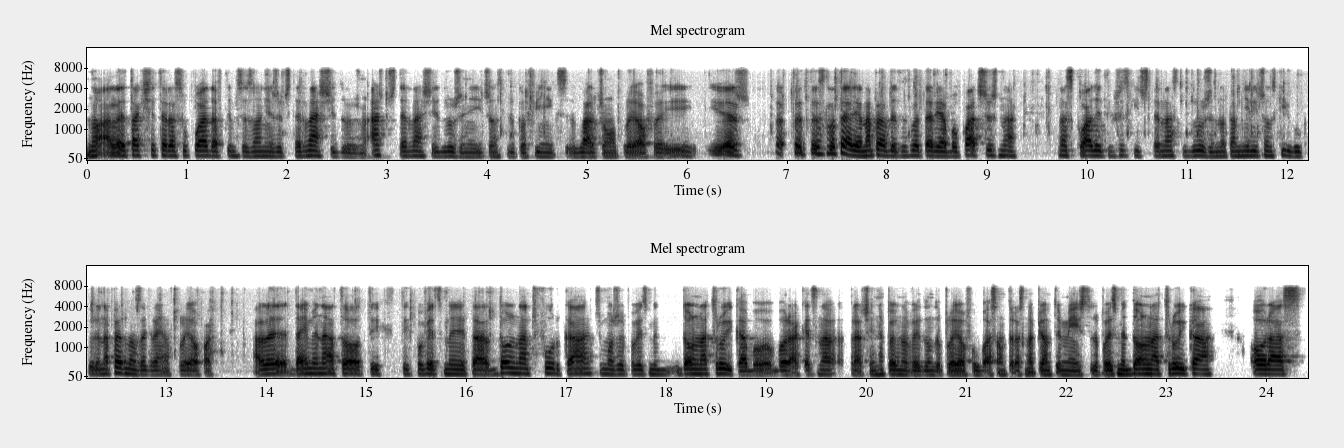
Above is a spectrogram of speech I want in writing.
No ale tak się teraz układa w tym sezonie, że 14 drużyn, aż 14 drużyn, nie licząc tylko Phoenix, walczą o playoffy i, i wiesz, to, to, jest loteria, naprawdę to jest loteria, bo patrzysz na, na składy tych wszystkich 14 drużyn, no tam nie licząc kilku, które na pewno zagrają w playoffach, ale dajmy na to tych, tych powiedzmy ta dolna czwórka, czy może powiedzmy dolna trójka, bo, bo Rockets na, raczej na pewno wejdą do playoffów, bo są teraz na piątym miejscu, to powiedzmy dolna trójka oraz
